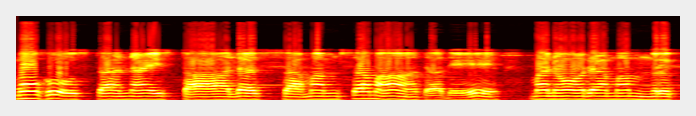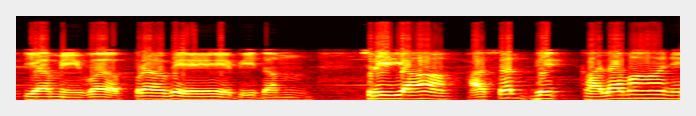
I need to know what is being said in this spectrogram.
मुहुस्तनैस्तालः समं समाददे मनोरमं नृत्यमिव प्रवेपिदम्। श्रिया हसद्भिः कलमानि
